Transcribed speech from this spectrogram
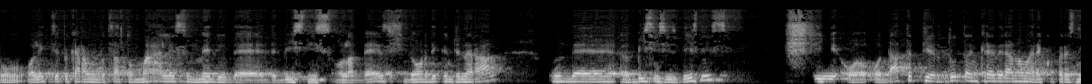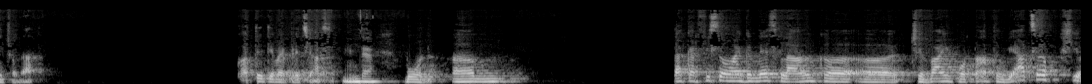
o, o lecție pe care am învățat-o mai ales în mediul de, de business olandez și nordic în general, unde uh, business is business și o, odată pierdută încrederea nu mai recuperezi niciodată. Cu atât e mai prețioasă. Da. Bun. Um, dacă ar fi să mă mai gândesc la încă uh, ceva important în viață, și e,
